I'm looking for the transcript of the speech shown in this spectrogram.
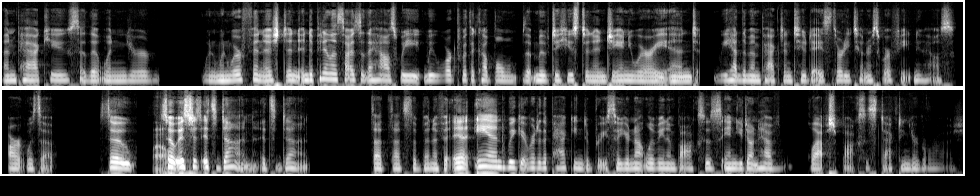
unpack you so that when you're when, when we're finished and, and depending on the size of the house, we, we worked with a couple that moved to Houston in January and we had them unpacked in two days, 3,200 square feet, new house. Art was up. So, Wow. so it's just, it's done. It's done. That, that's the benefit. And, and we get rid of the packing debris. So you're not living in boxes and you don't have collapsed boxes stacked in your garage.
